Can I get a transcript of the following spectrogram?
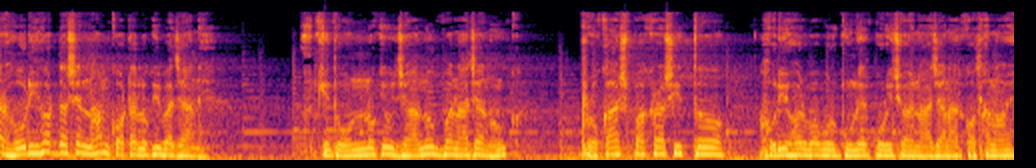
আর হরিহর দাসের নাম কটা লোকই বা জানে। কিন্তু অন্য কেউ জানুক বা না জানুক, প্রকাশ পাকড়াশির তো হরিহরবাবুর গুণের পরিচয় না জানার কথা নয়।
